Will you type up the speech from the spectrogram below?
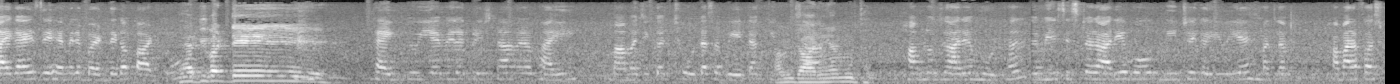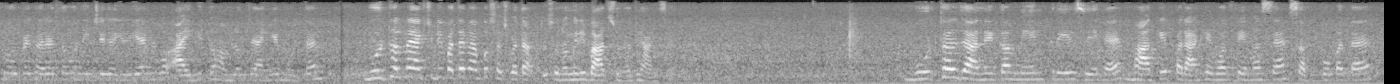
हाय गाइस ये है मेरे बर्थडे का part two happy birthday thank you ये मेरा कृष्णा मेरा भाई मामा जी का छोटा सा बेटा हम जा रहे हैं मूर्थल हम लोग जा रहे हैं मूर्थल मेरी सिस्टर आ रही है वो नीचे गई हुई है। मतलब हमारा फ़र्स्ट फ्लोर पे घर है तो वो नीचे गई हुई है। अभी वो आएगी तो हम लोग जाएँगे मूर्थल मूर्थल में एक्चुअली पता है मैं आपको सच बताती हूँ सुनो मेरी बात सुनो ध्यान से। मूर्थल जाने का मेन क्रेज़ ये है वहाँ के पराठे बहुत फ़ेमस हैं सबको पता है।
